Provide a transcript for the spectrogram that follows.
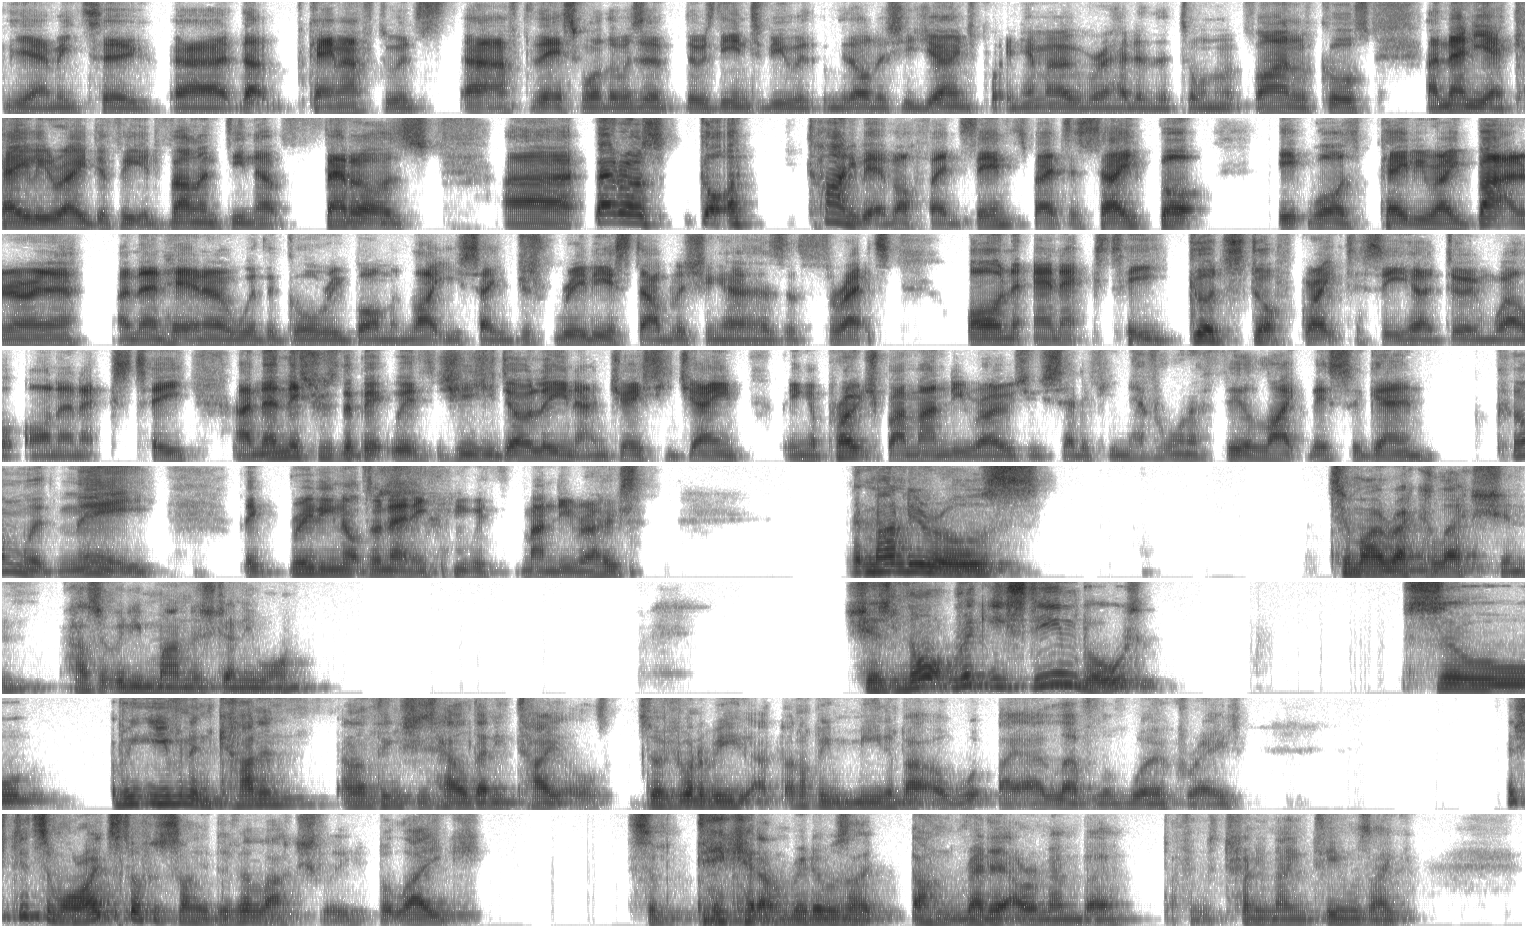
Yeah, me too. Uh, that came afterwards. Uh, after this, well, there was a there was the interview with, with Odyssey Jones, putting him over ahead of the tournament final, of course. And then, yeah, Kay Lee Ray defeated Valentina Feroz. Uh, Feroz got a tiny bit of offense in, it's fair to say, but it was Kay Lee Ray battering her her and then hitting her with a gory bomb. And like you say, just really establishing her as a threat on NXT. Good stuff. Great to see her doing well on NXT. And then this was the bit with Gigi Dolin and Jacy Jayne being approached by Mandy Rose, who said, if you never want to feel like this again, come with me. They've really not done anything with Mandy Rose. And Mandy Rose, to my recollection, hasn't really managed anyone. She's not Ricky Steamboat. So, I mean, even in canon, I don't think she's held any titles. So, if you want to be, I'm not being mean about a, a level of work rate. And she did some all right stuff with Sonya Deville, actually. But like, some dickhead on Reddit was like, on Reddit, I remember, I think it was 2019, was like,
